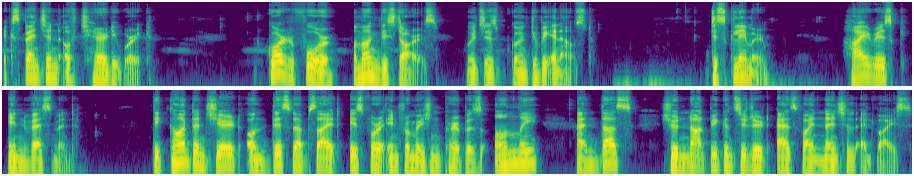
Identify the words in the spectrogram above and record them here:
expansion of charity work. Quarter 4 Among the Stars, which is going to be announced. Disclaimer High risk investment. The content shared on this website is for information purpose only and thus should not be considered as financial advice.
